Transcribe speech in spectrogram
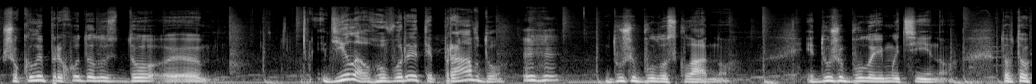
Що коли приходилось до е, діла говорити правду, угу. дуже було складно. І дуже було емоційно. Тобто,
